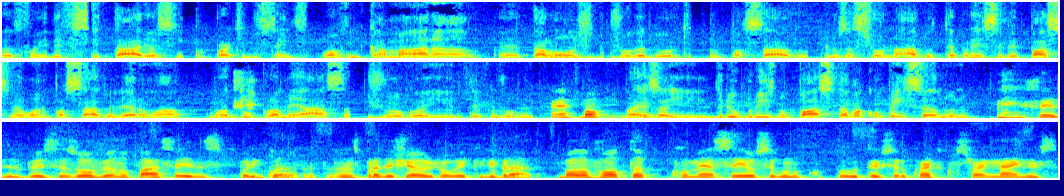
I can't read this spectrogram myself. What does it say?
é, foi deficitário assim por parte do Saints. O Alvin Kamara é, tá longe do jogador que ano passado menos acionado até para receber passe, né? O ano passado ele era uma, uma dupla ameaça. O jogo aí ele teve um jogo, É, bom, mas aí Drew Brees no passe tava compensando, né? Isso aí, Drew Brees resolveu no passe aí, nesse- por enquanto, né? Pelo menos pra deixar o jogo equilibrado. Bola volta, começa aí o segundo, o terceiro quarto com os 49ers.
